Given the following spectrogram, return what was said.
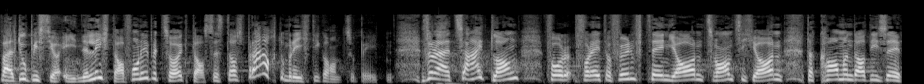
Weil du bist ja innerlich davon überzeugt, dass es das braucht, um richtig anzubeten. So eine Zeit lang, vor, vor etwa 15 Jahren, 20 Jahren, da kamen da diese,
